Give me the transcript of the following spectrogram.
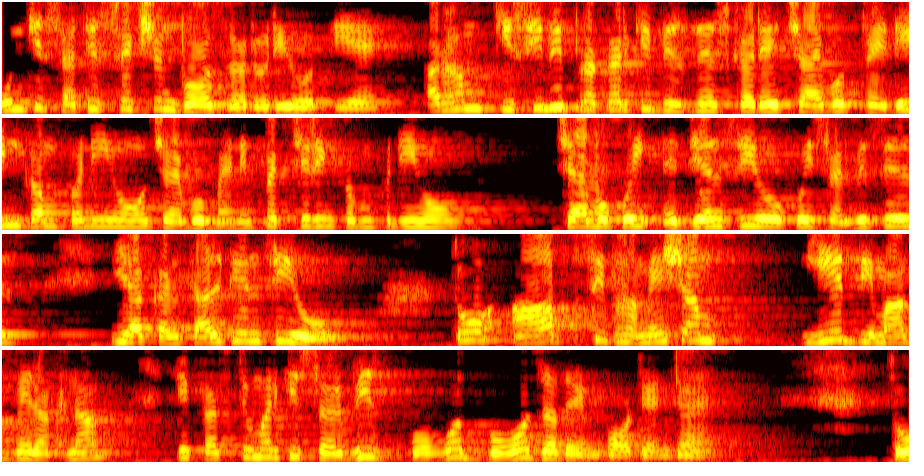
उनकी सेटिस्फेक्शन बहुत ज़रूरी होती है। और हम किसी भी प्रकार की बिज़नेस करें, चाहे वो ट्रेडिंग कंपनी हो, चाहे वो मैन्युफैक्चरिंग कंपनी हो, चाहे वो कोई एजेंसी हो, कोई सर्विसेज़ या कंसल्टेंसी हो तो आप सिर्फ़ हमेशा ये दिमाग में रखना कि कस्टमर की सर्विस बहुत बहुत ज़्यादा इम्पोर्टेंट है। तो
